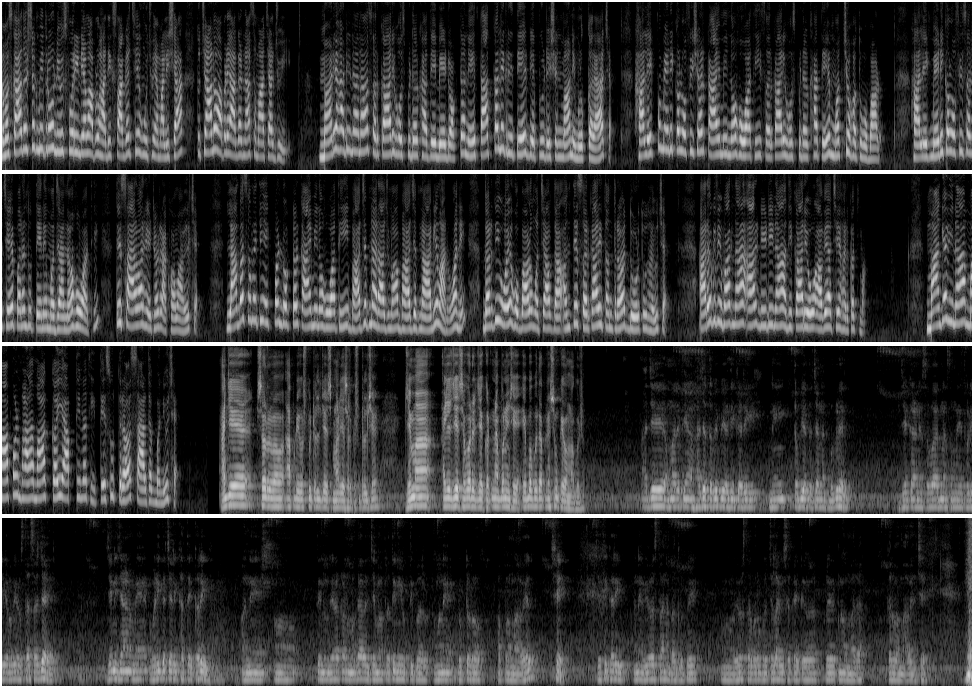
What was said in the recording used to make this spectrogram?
નમસ્કાર દર્શક મિત્રો ન્યૂઝ ફોર ઇન્ડિયામાં આપણું હાર્દિક સ્વાગત છે. હું છું એમાલી શાહ. તો ચાલો આપણે આગળના સમાચાર જોઈએ. માળિયાહાટીનાના સરકારી હોસ્પિટલ ખાતે બે ડોક્ટરને તાત્કાલિક રીતે ડેપ્યુટેશનમાં નિમણૂક કરાયા છે. હાલ એક પણ મેડિકલ ઓફિસર કાયમી ન હોવાથી સરકારી હોસ્પિટલ ખાતે મચ્યો હતો હોબાળો. હાલ એક મેડિકલ ઓફિસર છે, પરંતુ તેને મજા ન હોવાથી તે સારવાર હેઠળ રાખવામાં આવેલ છે. લાંબા સમયથી એક પણ ડોક્ટર કાયમી ન હોવાથી ભાજપના રાજમાં ભાજપના આગેવાનો અને દર્દીઓએ હોબાળો મચાવતા અંતે સરકારી તંત્ર દોડતું થયું છે. આરોગ્ય વિભાગના આરડીડીના અધિકારીઓ આવ્યા છે હરકતમાં. માંગ્યા વિના મા પણ ભાણામાં કંઈ આપતી નથી તે સૂત્ર સાર્થક બન્યું છે. આજે સર, આપણી હોસ્પિટલ જે સ્મારિયા સર્કલ હોસ્પિટલ છે, જેમાં આજે જે સવારે જે ઘટના બની છે, એ બાબતે આપણે શું કહેવા માગો છો? આજે અમારે ત્યાં હાજર તબીબી અધિકારીની તબિયત અચાનક બગડેલ, જે કારણે સવારના સમયે થોડી અવ્યવસ્થા સર્જાયેલ. જેની જાણ મેં વડી કચેરી ખાતે કરી અને તેનું નિરાકરણ મગાવેલ, જેમાં પ્રતિનિયુક્તિ પર મને ડૉક્ટરો આપવામાં આવેલ છે. જેથી કરી અને વ્યવસ્થાના ભાગરૂપે વ્યવસ્થા બરોબર ચલાવી શકાય તેવા પ્રયત્નો અમારા કરવામાં આવેલ છે.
